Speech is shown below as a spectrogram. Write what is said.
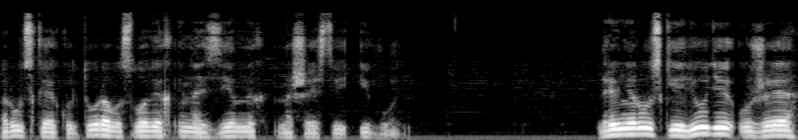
«Русская культура в условиях иноземных нашествий и войн». Древнерусские люди уже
